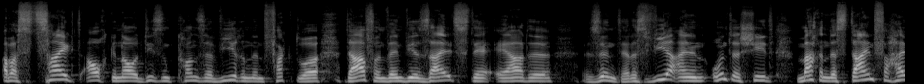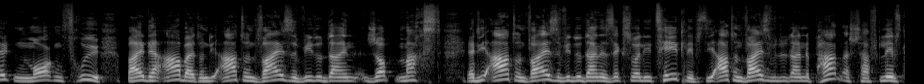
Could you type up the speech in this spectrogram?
Aber es zeigt auch genau diesen konservierenden Faktor davon, wenn wir Salz der Erde sind. Ja, dass wir einen Unterschied machen, dass dein Verhalten morgen früh bei der Arbeit und die Art und Weise, wie du deinen Job machst, ja, die Art und Weise, wie du deine Sexualität lebst, die Art und Weise, wie du deine Partnerschaft lebst,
